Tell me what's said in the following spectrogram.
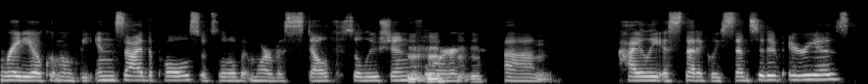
radio equipment will be inside the pole. So it's a little bit more of a stealth solution mm-hmm, for mm-hmm. Um, highly aesthetically sensitive areas.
